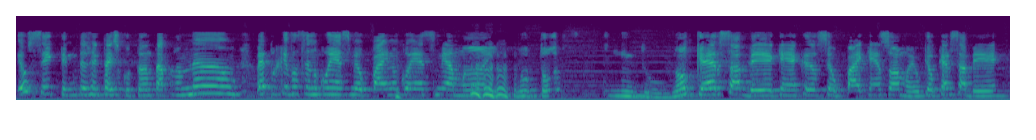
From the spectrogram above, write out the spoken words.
eu sei que tem muita gente que tá escutando, tá falando, não, é porque você não conhece meu pai, não conhece minha mãe. não tô indo. Não quero saber quem é o seu pai, quem é sua mãe. O que eu quero saber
